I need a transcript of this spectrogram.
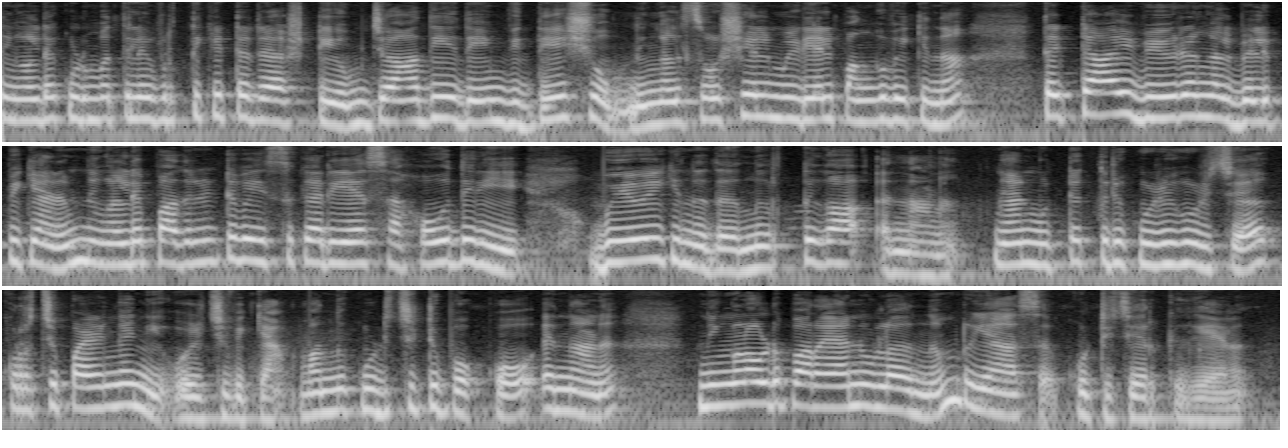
നിങ്ങളുടെ കുടുംബത്തിലെ വൃത്തികെട്ട രാഷ്ട്രീയവും ജാതീയതയും വിദ്വേഷവും നിങ്ങൾ സോഷ്യൽ മീഡിയയിൽ പങ്കുവെക്കുന്ന തെറ്റായ വിവരങ്ങൾ വെളുപ്പിക്കാനും നിങ്ങളുടെ പതിനെട്ട് വയസ്സുകാരിയായ സഹോദരിയെ ഉപയോഗിക്കുന്നത് നിർത്തുക എന്നാണ്. ഞാൻ മുറ്റത്തൊരു കുഴി കുഴിച്ച് കുറച്ച് പഴങ്കഞ്ഞി ഒഴിച്ചു വെക്കാം. വന്ന് കുടിച്ചിട്ട് പൊക്കോ എന്നാണ് നിങ്ങളോട് പറയാനുള്ളതെന്നും റിയാസ് കൂട്ടിച്ചേർക്കുകയാണ്.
